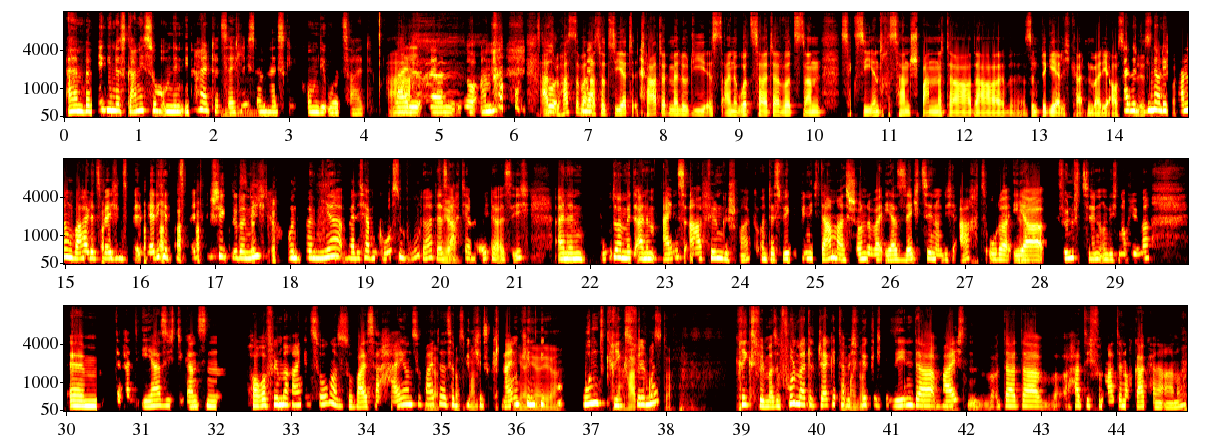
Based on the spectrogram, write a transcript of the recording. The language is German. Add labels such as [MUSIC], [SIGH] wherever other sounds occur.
Ähm, bei mir ging das gar nicht so um den Inhalt tatsächlich, sondern es ging um die Uhrzeit. Ah. Weil ähm, so am. [LAUGHS] also du hast aber assoziiert, Tatort-Melodie ist eine Uhrzeit, da wird es dann sexy, interessant, spannend, da, da sind Begehrlichkeiten bei dir also ausgelöst. Also genau, die [LAUGHS] Spannung war halt jetzt, werde ich, ins Bett, werde ich jetzt ins Bett geschickt oder nicht? Und bei mir, weil ich habe einen großen Bruder, der ist ja. acht Jahre älter als ich, einen Bruder mit einem 1A-Filmgeschmack und deswegen bin ich damals schon, da war er 16 und ich 8 oder eher ja. 15 und ich noch jünger, ähm, da hat er sich die ganzen Horrorfilme reingezogen, also so Weißer Hai und so weiter. Ja, das habe ich als Kleinkind ja, ja, und Kriegsfilme. Kriegsfilme, also Full Metal Jacket oh habe ich Gott. wirklich gesehen, da war ich, da, da hatte ich von Mathe noch gar keine Ahnung.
